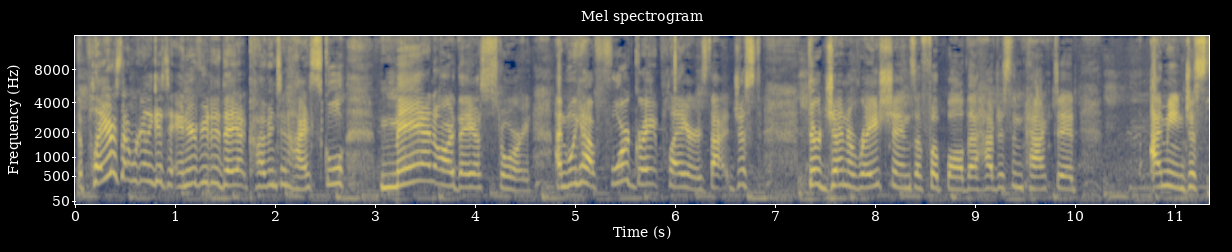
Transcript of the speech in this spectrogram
the players that we're going to get to interview today at Covington High School, man, are they a story. And we have four great players that just, they're generations of football that have just impacted, I mean, just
